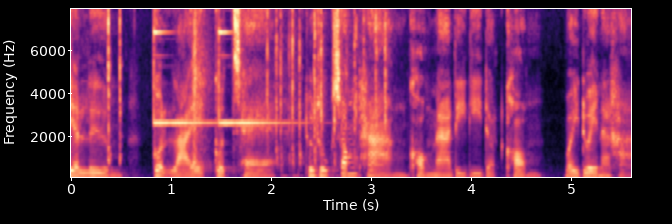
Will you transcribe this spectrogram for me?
อย่าลืมกดไลค์ กดแชร์ ทุกๆช่องทางของนาดี .com ไว้ด้วยนะคะ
